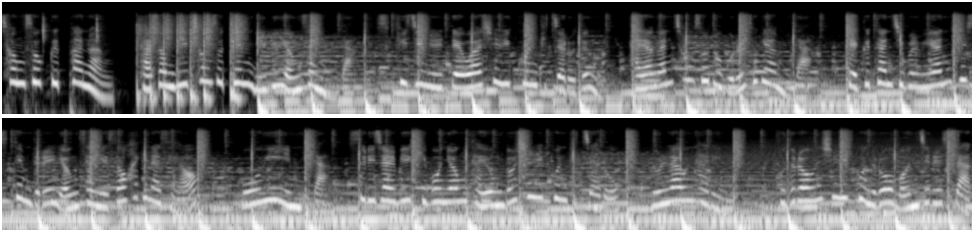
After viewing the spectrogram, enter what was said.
청소 끝판왕 가성비 청소템 리뷰 영상입니다. 스퀴지 밀대와 실리콘 빗자루 등 다양한 청소 도구를 소개합니다. 깨끗한 집을 위한 필수템들을 영상에서 확인하세요. 5위입니다. 수리잘비 기본형 다용도 실리콘 빗자루 놀라운 할인 부드러운 실리콘으로 먼지를 싹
